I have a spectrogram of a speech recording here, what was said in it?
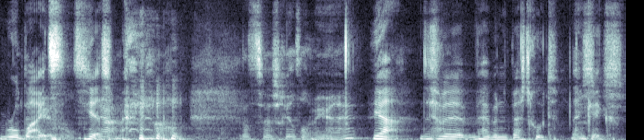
De worldwide. Yes. Ja, nou, dat eh, scheelt alweer, hè? Ja, dus Ja. We, we hebben het best goed, denk ik. Precies.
